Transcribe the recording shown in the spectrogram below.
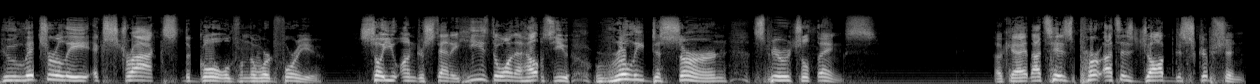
who literally extracts the gold from the word for you so you understand it. He's the one that helps you really discern spiritual things. Okay? That's his per, that's his job description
